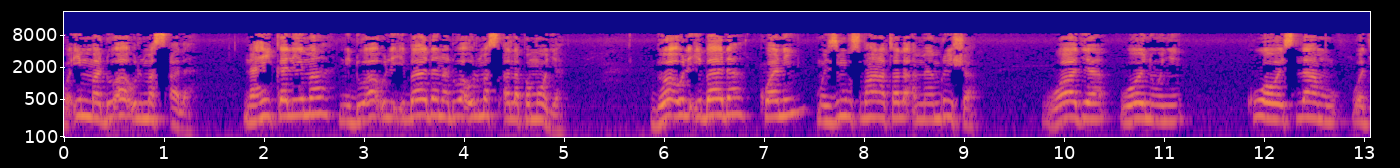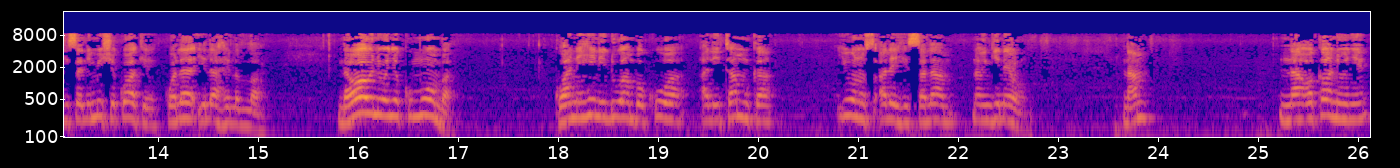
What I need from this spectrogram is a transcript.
wa imma duaul mas'ala. Na hii kalima ni duaul ibada na duaul mas'ala pamoja duaul ibada kwani Mwenyezi Mungu Subhanahu wa Ta'ala ameamrisha waja wao ni wenye kuwa waislamu wajisalimishe kwake kwa la ilaha illallah. Na wao ni wenye kumuomba kwani hii ni dua ambayo kuwa alitamka Yunus alayhi salam na wengineo. Naam. Na wakawa ni wenye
